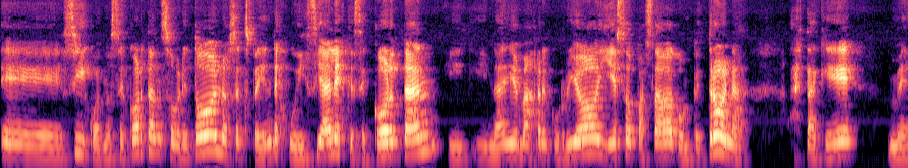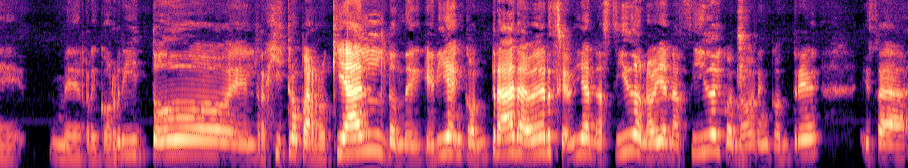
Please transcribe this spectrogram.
eh, sí, cuando se cortan, sobre todo los expedientes judiciales que se cortan y, nadie más recurrió, y eso pasaba con Petrona, hasta que me, me, recorrí todo el registro parroquial donde quería encontrar a ver si había nacido o no había nacido, y cuando ahora encontré esa,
